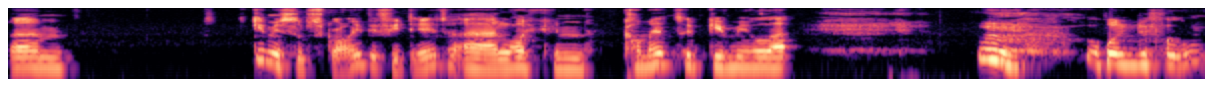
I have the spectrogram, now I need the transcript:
Um, give me a subscribe if you did. Uh, like and comment and give me all that. wonderful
